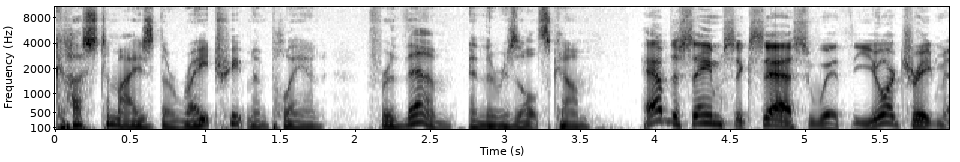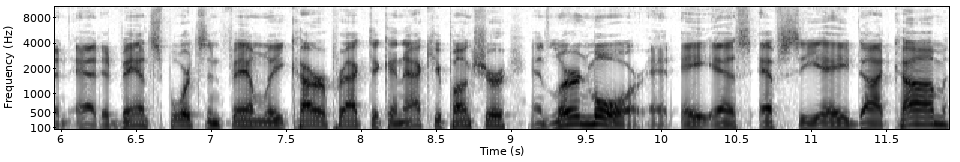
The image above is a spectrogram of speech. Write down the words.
customize the right treatment plan for them and the results come. Have the same success with your treatment at Advanced Sports and Family Chiropractic and Acupuncture and learn more at asfca.com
